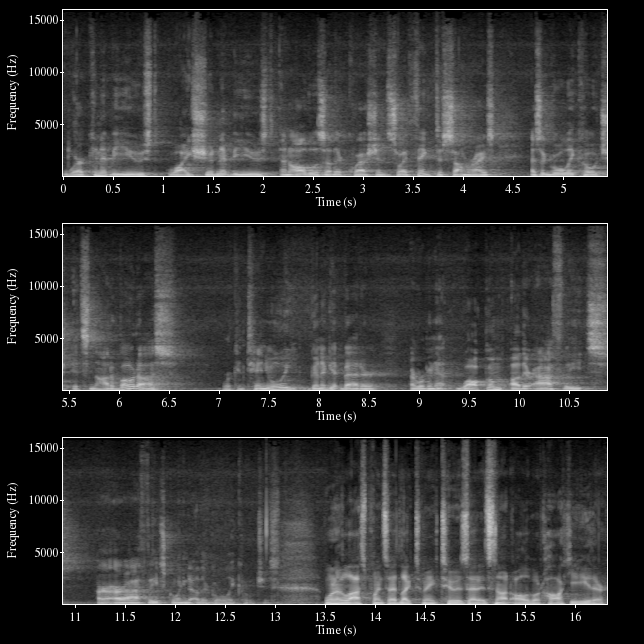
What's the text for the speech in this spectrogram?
Where can it be used? Why shouldn't it be used? And all those other questions. So I think to summarize, as a goalie coach, it's not about us. We're continually going to get better, and we're going to welcome other athletes, or our athletes going to other goalie coaches. One of the last points I'd like to make too is that it's not all about hockey either.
